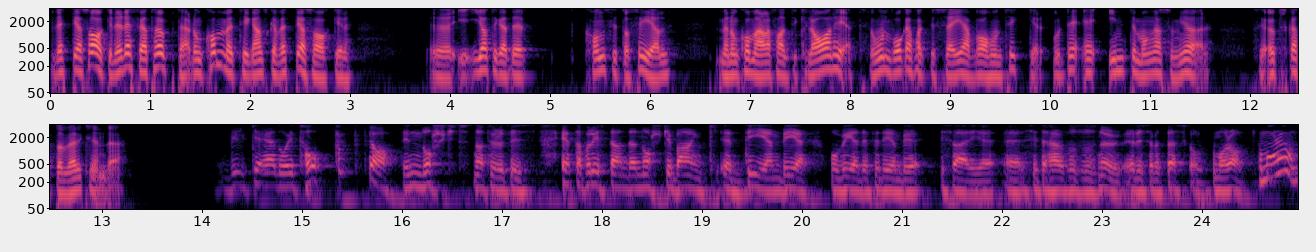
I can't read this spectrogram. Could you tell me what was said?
vettiga saker. Det är därför jag tar upp det här. De kommer till ganska vettiga saker. Eh, jag tycker att det är konstigt och fel. Men de kommer i alla fall till klarhet. För hon vågar faktiskt säga vad hon tycker. Och det är inte många som gör. Så jag uppskattar verkligen det. Vilka är då i topp? Ja, det är norskt naturligtvis. Etta på listan, den norske bank eh, DNB och VD för DNB i Sverige eh, sitter här hos oss nu, Elisabeth Beskow. God morgon. God morgon.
